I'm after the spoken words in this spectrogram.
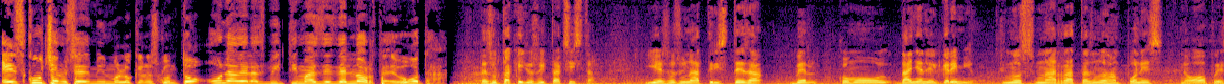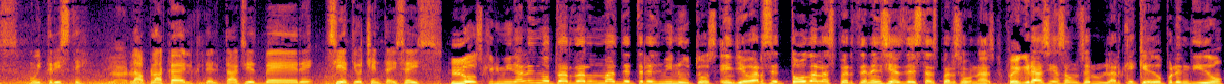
Escuchen ustedes mismos lo que nos contó una de las víctimas desde el norte de Bogotá. Resulta que yo soy taxista y eso es una tristeza ver cómo dañan el gremio. Unos, unas ratas, unos zampones. No, pues muy triste. La placa del, del taxi es BR 786. Los criminales no tardaron más de tres minutos en llevarse todas las pertenencias de estas personas. Fue gracias a un celular que quedó prendido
